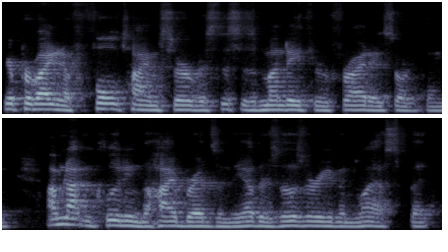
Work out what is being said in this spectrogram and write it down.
you're providing a full time service. This is monday through friday sort of thing. I'm not including the hybrids and the others. Those are even less but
